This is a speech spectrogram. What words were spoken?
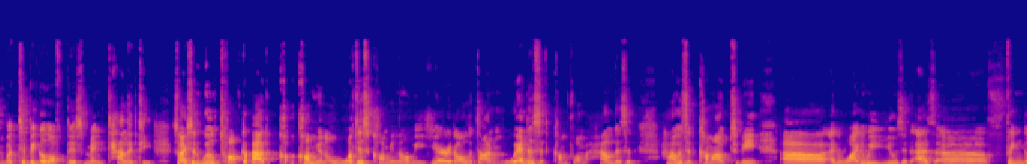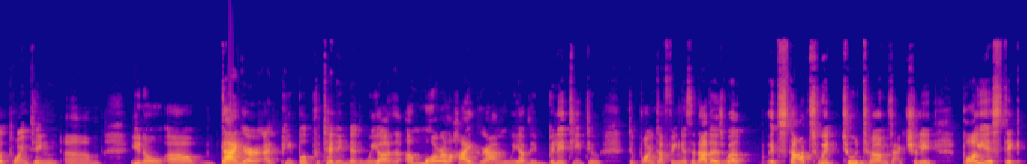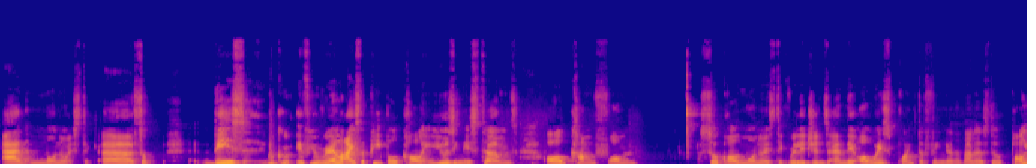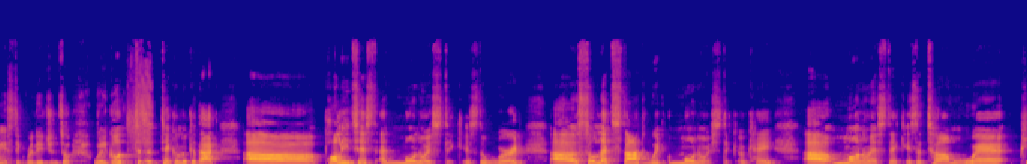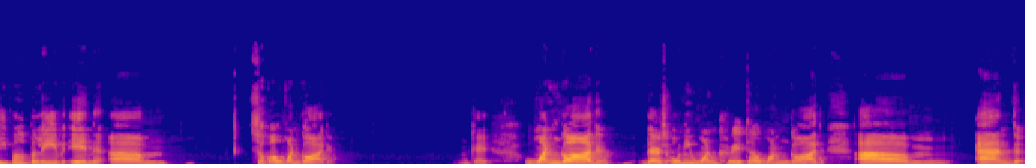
but typical of this mentality. So I said, we'll talk about co- communal. What is communal? We hear it all the time. Where does it come from? How does it? How does it come out to be? Uh, and why do we use it as a finger pointing, um, you know, uh, dagger at people, pretending that we are a moral high ground? We have the ability to to point our fingers at others. Well, it starts with two terms actually polyistic and monoistic uh, so these if you realize the people calling using these terms all come from so-called monoistic religions and they always point the finger at others to polyistic religion so we'll go t- take a look at that. Uh, polytheist and monoistic is the word. Uh, so let's start with monoistic okay? Uh, monoistic is a term where people believe in um, so-called one god Okay. One God, there's only one creator, one God. Um, and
